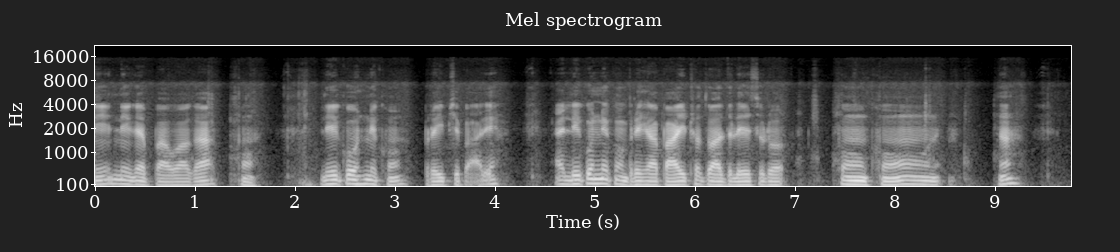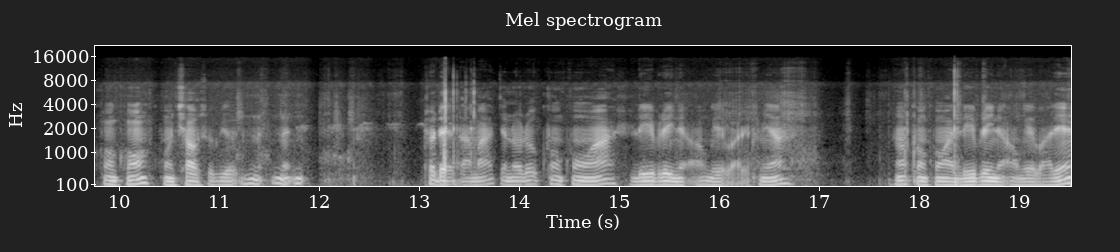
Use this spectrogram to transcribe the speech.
2 2ရဲ့ပါဝါကခွန်4ကို2ခွန် break ဖြစ်ပါတယ်အဲ4ကို2ခွန် break ဟာဘာကြီးထွက်သွားတယ်လဲဆိုတော့ခွန်ခွန်တဲ့နော်ခွန်ခွန်ခွန်6ဆိုပြီးတော့ထွက်တဲ့အခါမှာကျွန်တော်တို့ခွန်ခွန်က၄ပြိတ်နဲ့အောင်ခဲ့ပါတယ်ခင်ဗျာနော်ခွန်ခွန်က၄ပြိတ်နဲ့အောင်ခဲ့ပါတယ်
